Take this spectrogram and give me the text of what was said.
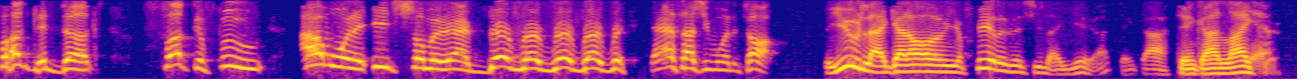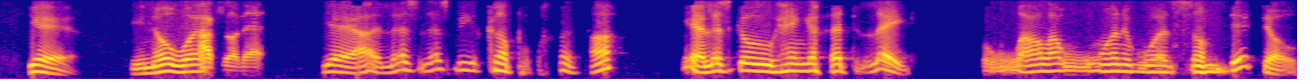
fuck the ducks, fuck the food. I want to eat some of that. That's how she wanted to talk. You like got all in your feelings, and she's like, "Yeah, I think I think I like Yeah. her. Yeah, you know what? I feel that. Yeah, I, let's let's be a couple, huh? Yeah, let's go hang out at the lake. All I wanted was some dick, though.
